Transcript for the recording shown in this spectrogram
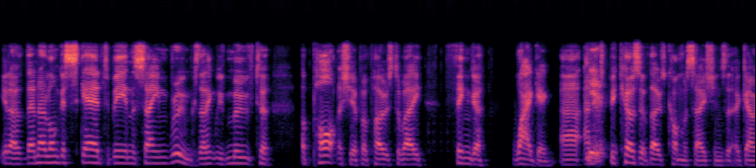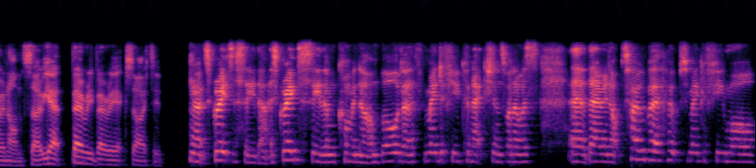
you know they're no longer scared to be in the same room because I think we've moved to a partnership opposed to a finger wagging, uh, and Yeah. it's because of those conversations that are going on. So yeah, very very excited. Yeah, it's great to see that. It's great to see them coming on board. I've made a few connections when I was uh, there in October. Hope to make a few more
